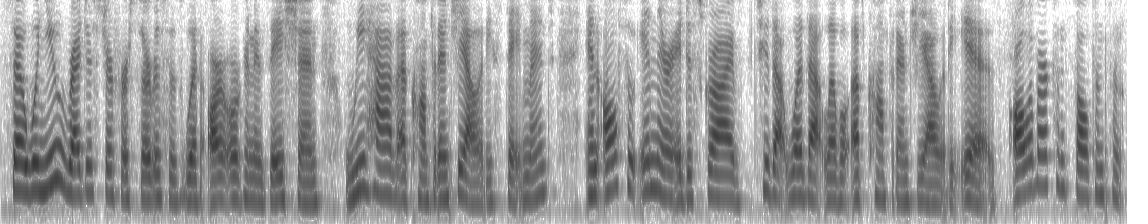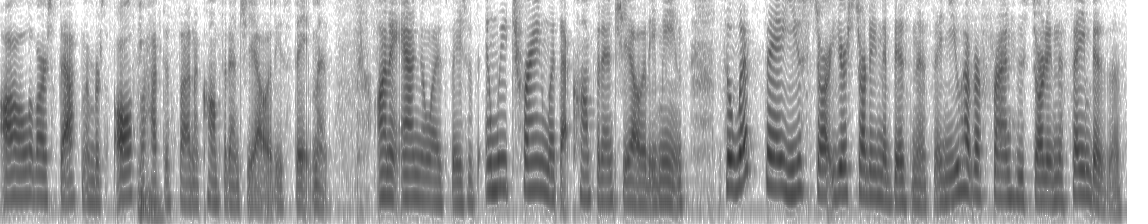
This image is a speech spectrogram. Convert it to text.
So, when you register for services with our organization, we have a confidentiality statement, and also in there it describes to that what that level of confidentiality is. All of our consultants and all of our staff members also have to sign a confidentiality statement on an annualized basis, and we train what that confidentiality means. So, let's say you start, you're starting a business, and you have a friend who's starting the same business,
